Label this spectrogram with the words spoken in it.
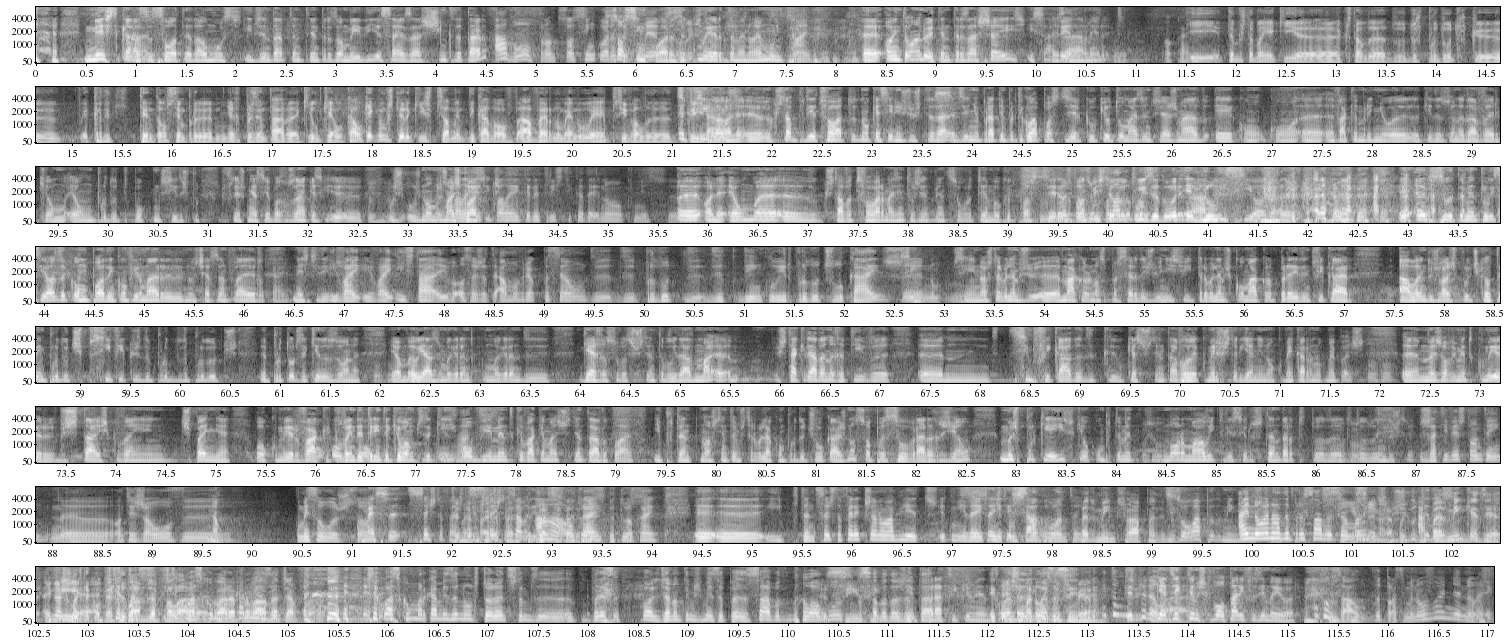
Neste caso, só até de almoço e de jantar, portanto, entras ao meio-dia, sais às 5 da tarde. Ah, bom, pronto, só 5 horas só a comer. Só 5 horas a comer também, não é muito. Uh, ou então à noite entras às 6 e sais à meia-noite. Okay. E temos também aqui a questão da, do, dos produtos que acredito tentam sempre representar aquilo que é local. O que é que vamos ter aqui especialmente dedicado ao Aveiro no menu? É possível discriminar é possível, isso? Olha, eu gostava, podia te falar tudo, não quer ser injusto a dizer nenhum prato em particular. Posso dizer que o que eu estou mais entusiasmado é com, com a, a, vaca marinhoa aqui da zona de Aveiro, que é um, é um produto pouco conhecido. As pessoas conhecem a barrosanca, uhum. os, os, nomes Mas mais qual clássicos. É, qual é a característica? De... Não conheço. Uh, olha, é uma. Uh, gostava de falar mais inteligentemente sobre o tema. O que eu te posso dizer, é, do ponto de vista do, do utilizador, é deliciosa. é absolutamente deliciosa, como podem confirmar no Chefs on Fire okay. nestes dias. E vai, e vai, e está, ou seja, há uma preocupação de, de, produto, de, de incluir produtos locais? Sim, no... sim, nós trabalhamos, a Macro é nosso parceiro desde o início, e trabalhamos com a Macro para identificar além dos vários produtos que ele tem, produtos específicos de, de produtos uh, produtores aqui da zona. Uhum. É, aliás, uma grande, uma grande guerra sobre a sustentabilidade. Uh, está criada a narrativa uh, simplificada de que o que é sustentável é comer vegetariano e não comer carne ou não comer peixe. Uhum. mas, obviamente, comer vegetais que vêm de Espanha ou comer vaca ou, que vem de 30 km daqui, exato. obviamente que a vaca é mais sustentável. Claro. E, portanto, nós tentamos trabalhar com produtos locais, não só para celebrar a região, mas porque é isso que é o comportamento uhum. normal e que devia ser o standard de toda, de toda a indústria. Já tive estiveste ontem. Uh, ontem já houve. Não. Começa hoje só? Começa sexta-feira. Sexta, sexta, sábado e Ah, ok. 14. ok. Uh, uh, e portanto, sexta-feira é que já não há bilhetes. Eu tinha ideia que tinha começado ontem. Para domingo, só há para domingo. Só há para domingo. Ai, não há nada para sábado sim, também. Sim, já foi. Há para domingo, quer dizer, e nós com esta conversa estamos a falar, é agora provavelmente já fora. Isto é quase como marcar mesa num restaurante. Estamos a, parece, olha, já não temos mesa para sábado ao almoço, sim, para sábado ao jantar. É praticamente. É quase, é quase assim, é? Então, Quer dizer que temos que voltar e fazer maior. Gonçalo, da próxima não venha, não é?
